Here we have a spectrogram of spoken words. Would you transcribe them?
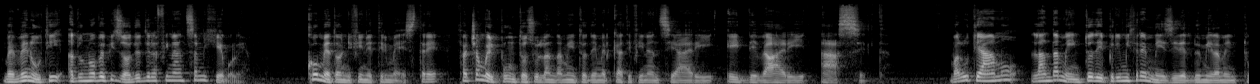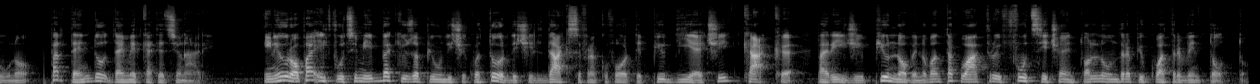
Benvenuti ad un nuovo episodio della Finanza Amichevole. Come ad ogni fine trimestre, facciamo il punto sull'andamento dei mercati finanziari e dei vari asset. Valutiamo l'andamento dei primi tre mesi del 2021, partendo dai mercati azionari. In Europa il FTSE MIB ha chiuso a più 11,14, il DAX Francoforte più 10, CAC Parigi più 9,94, il FTSE 100 a Londra più 4,28,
